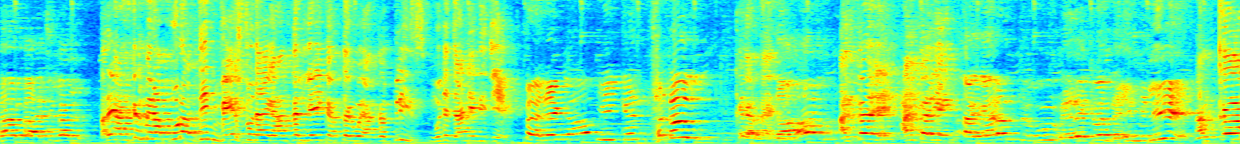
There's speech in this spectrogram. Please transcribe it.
मैं बैचलर अरे अंकल मेरा पूरा दिन वेस्ट हो जाएगा। अंकल यही करते हुए अंकल प्लीज़ मुझे जाने दीजिए। मैंने कहा वीकेंड सेटल क्या करना है? चंदा अंकल अंकल ये अगर तू मेरे को नहीं मिली अंकल।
